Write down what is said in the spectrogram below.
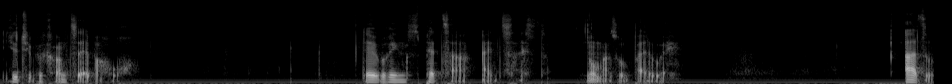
YouTube-Account selber hoch. Der übrigens Pezza 1 heißt. Nur mal so, by the way. Also,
